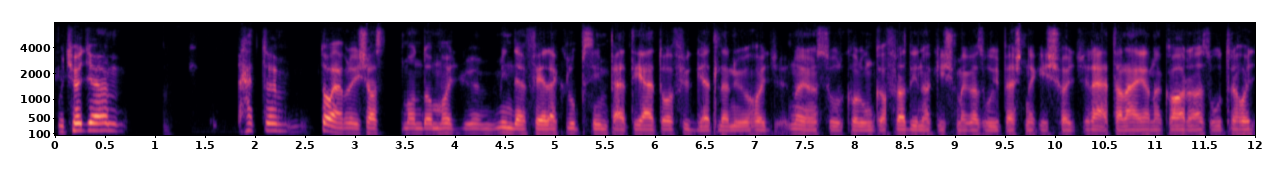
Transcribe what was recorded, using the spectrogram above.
Úgyhogy Hát továbbra is azt mondom, hogy mindenféle klub szimpátiától függetlenül, hogy nagyon szurkolunk a Fradinak is, meg az Újpestnek is, hogy rátaláljanak arra az útra, hogy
